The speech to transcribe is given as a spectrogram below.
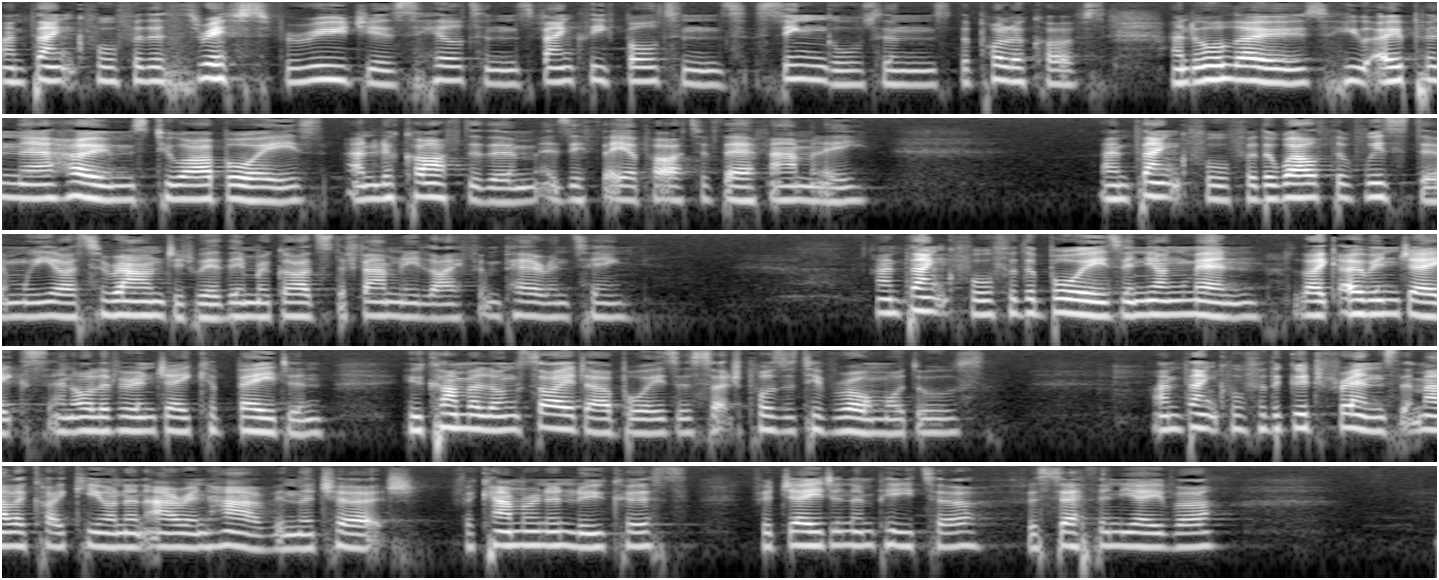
I'm thankful for the Thrifts, Ferrugias, Hiltons, Van Cleef Boltons, Singletons, the Polakovs, and all those who open their homes to our boys and look after them as if they are part of their family. I'm thankful for the wealth of wisdom we are surrounded with in regards to family life and parenting. I'm thankful for the boys and young men like Owen Jakes and Oliver and Jacob Baden who come alongside our boys as such positive role models. I'm thankful for the good friends that Malachi, Keon, and Aaron have in the church, for Cameron and Lucas, for Jaden and Peter, for Seth and Yeva.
